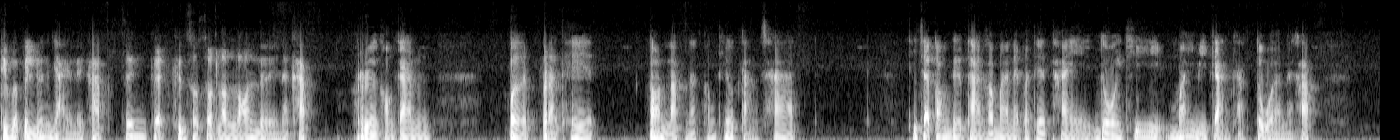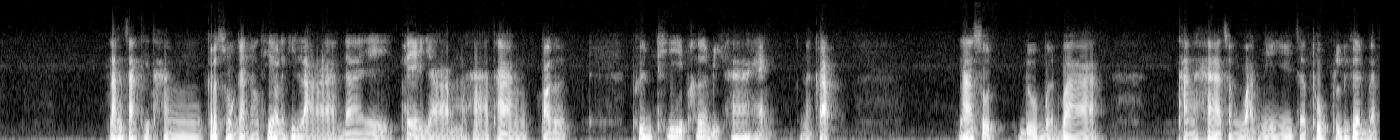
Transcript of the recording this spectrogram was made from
ถือว่าเป็นเรื่องใหญ่เลยครับ ซึ่งเกิดขึ้นสดๆร้อนๆเลยนะครับ เรื่องของการเปิดประเทศต้อนรับนักท่องเที่ยวต่างชาติ ที่จะต้องเดินทางเข้ามาในประเทศไทย โดยที่ไม่มีการกักตัวนะครับ หลังจากที่ทางกระทรวงการท่องเที่ยวและกีฬาได้พยายามหาทางเปิด พื้นที่เพิ่มอีก 5 แห่งนะครับ ล่าสุดดูเหมือนว่าทั้ง 5 จังหวัดนี้จะถูกเลื่อนแบบ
